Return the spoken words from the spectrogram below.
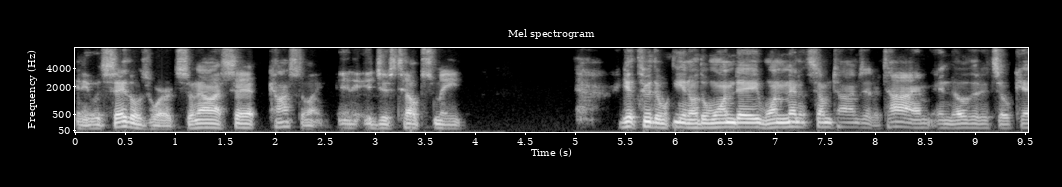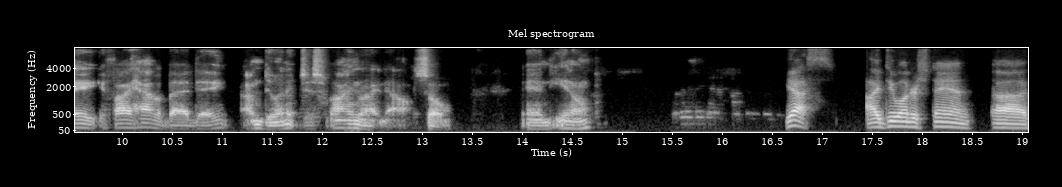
And he would say those words. So now I say it constantly. And it just helps me get through the you know the one day one minute sometimes at a time and know that it's okay. If i have a bad day i'm doing it just fine right now. So and you know. Yes i do understand uh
